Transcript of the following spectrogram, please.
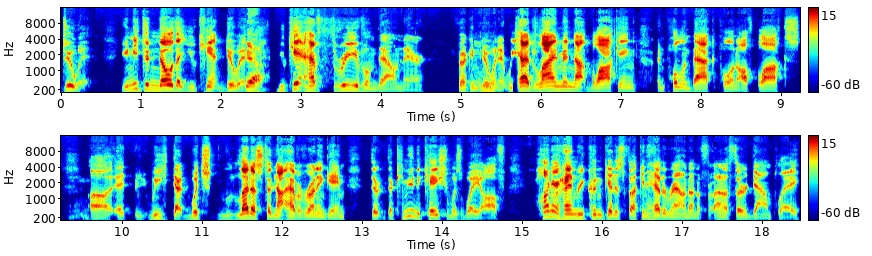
do it. You need to know that you can't do it. yeah. You can't have three of them down there fucking Mhm. doing it. We had linemen not blocking and pulling back, pulling off blocks. Uh, it, we that which led us to not have a running game. The, the communication was way off. Hunter Henry couldn't get his fucking head around on a on a third down play.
